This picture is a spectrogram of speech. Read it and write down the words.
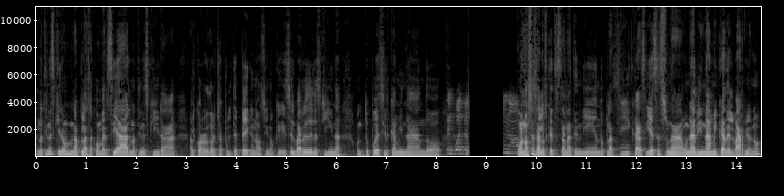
no tienes que ir a una plaza comercial, no tienes que ir a, al corredor Chapultepec, ¿no? Sino que es el barrio de la esquina donde tú puedes ir caminando. Te encuentras. Conoces a los que te están atendiendo, platicas, y esa es una, una dinámica del barrio, ¿no?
